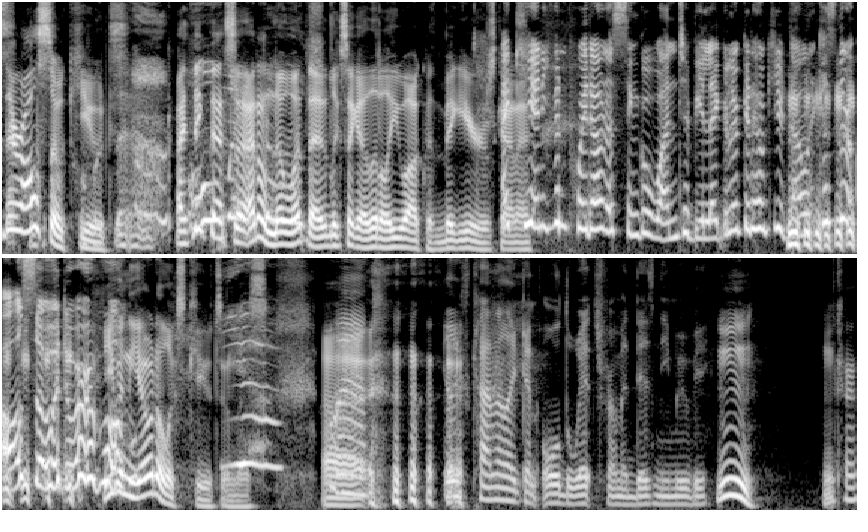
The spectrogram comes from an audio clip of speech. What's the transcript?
They're all so cute. I think Oh that's, my uh, I don't know what that it looks like a little Ewok with big ears, I kind of. I can't even point out a single one to be like, look at how cute that one, because they're all so adorable. Even Yoda looks cute in this. yeah. Uh, It looks kind of like an old witch from a Disney movie. Okay.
